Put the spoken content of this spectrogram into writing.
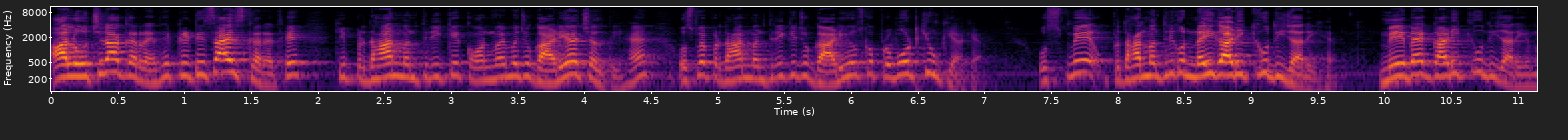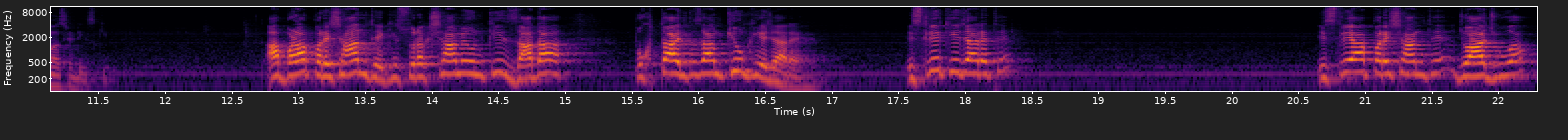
आलोचना कर रहे थे, क्रिटिसाइज कर रहे थे कि प्रधानमंत्री के कॉन्वॉय में जो गाड़ियाँ चलती हैं उसमें प्रधानमंत्री की जो गाड़ी है, उसको प्रमोट क्यों किया गया? उसमें प्रधानमंत्री को नई गाड़ी क्यों दी जा रही है? मे गाड़ी क्यों दी जा रही है मर्सिडीज की? आप बड़ा परेशान थे कि सुरक्षा में उनकी ज़्यादा पुख्ता इंतज़ाम क्यों किए जा रहे हैं? इसलिए किए जा रहे थे? इसलिए आप परेशान थे? जो आज हुआ?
